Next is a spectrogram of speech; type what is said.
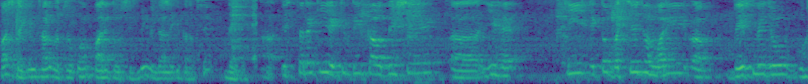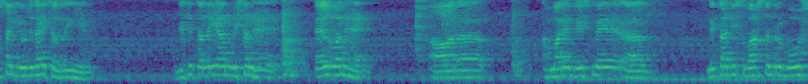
फ़र्स्ट सेकंड थर्ड बच्चों को हम पारितोषिक भी विद्यालय की तरफ़ से देंगे। इस तरह की एक्टिविटीज़ का उद्देश्य ये है कि एक तो बच्चे जो हमारी देश में जो बहुत सारी योजनाएँ चल रही हैं जैसे चंद्रयान मिशन है, एल वन है, और हमारे देश में नेताजी सुभाष चंद्र बोस,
